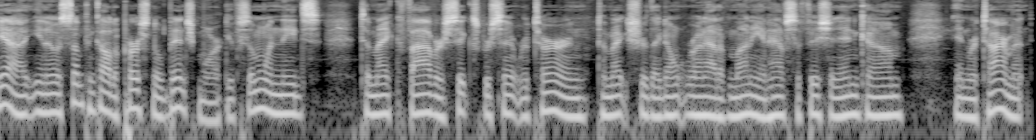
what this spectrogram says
Yeah, you know, it's something called a personal benchmark. If someone needs to make five or six percent return to make sure they don't run out of money and have sufficient income in retirement,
